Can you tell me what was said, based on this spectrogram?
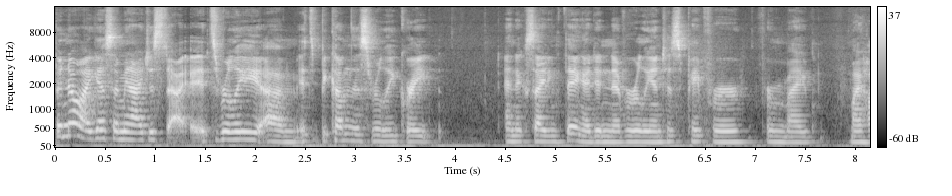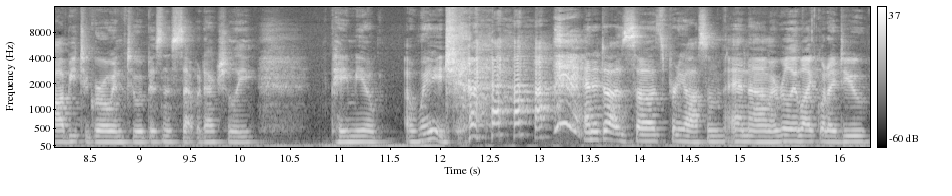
but no, I guess I mean I just I, it's really um, it's become this really great and exciting thing. I didn't ever really anticipate for for my my hobby to grow into a business that would actually pay me a, a wage, and it does. So it's pretty awesome, and um, I really like what I do.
